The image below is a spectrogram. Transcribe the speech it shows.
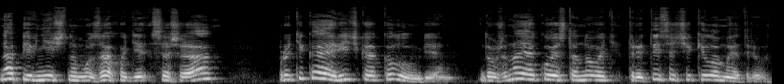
На північному заході США протікає річка Колумбія, довжина якої становить 3000 кілометрів.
